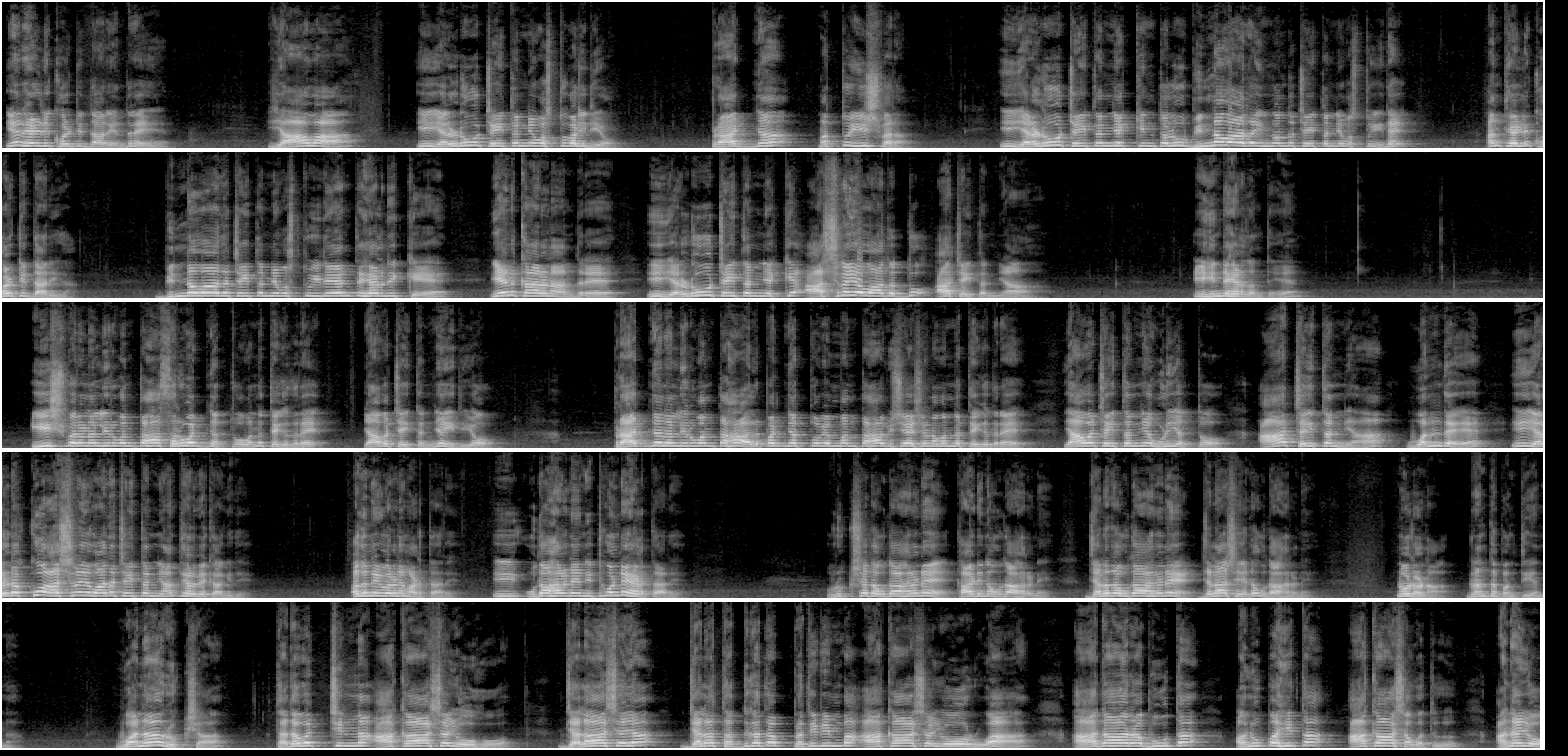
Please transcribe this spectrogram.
ಏನು ಹೇಳಲಿಕ್ಕೆ ಹೊರಟಿದ್ದಾರೆ ಅಂದರೆ, ಯಾವ ಈ ಎರಡೂ ಚೈತನ್ಯ ವಸ್ತುಗಳಿದೆಯೋ, ಪ್ರಾಜ್ಞ ಮತ್ತು ಈಶ್ವರ ಈ ಎರಡೂ ಚೈತನ್ಯಕ್ಕಿಂತಲೂ ಭಿನ್ನವಾದ ಇನ್ನೊಂದು ಚೈತನ್ಯ ವಸ್ತು ಇದೆ ಅಂತ ಹೇಳಲಿಕ್ಕೆ ಹೊರಟಿದ್ದಾರೆ ಈಗ. ಭಿನ್ನವಾದ ಚೈತನ್ಯ ವಸ್ತು ಇದೆ ಅಂತ ಹೇಳಲಿಕ್ಕೆ ಏನು ಕಾರಣ ಅಂದರೆ ಈ ಎರಡೂ ಚೈತನ್ಯಕ್ಕೆ ಆಶ್ರಯವಾದದ್ದು ಆ ಚೈತನ್ಯ. ಈ ಹಿಂದೆ ಹೇಳಿದಂತೆ ಈಶ್ವರನಲ್ಲಿರುವಂತಹ ಸರ್ವಜ್ಞತ್ವವನ್ನು ತೆಗೆದರೆ ಯಾವ ಚೈತನ್ಯ ಇದೆಯೋ ಪ್ರಾಜ್ಞನಲ್ಲಿರುವಂತಹ ಅಲ್ಪಜ್ಞತ್ವವೆಂಬಂತಹ ವಿಶೇಷಣವನ್ನು ತೆಗೆದರೆ ಯಾವ ಚೈತನ್ಯ ಉಳಿಯತ್ತೋ ಆ ಚೈತನ್ಯ ಒಂದೇ, ಈ ಎರಡಕ್ಕೂ ಆಶ್ರಯವಾದ ಚೈತನ್ಯ ಅಂತ ಹೇಳಬೇಕಾಗಿದೆ. ಅದನ್ನು ವಿವರಣೆ ಮಾಡ್ತಾರೆ ಈ ಉದಾಹರಣೆಯನ್ನು ಇಟ್ಕೊಂಡೇ ಹೇಳ್ತಾರೆ. ವೃಕ್ಷದ ಉದಾಹರಣೆ, ಕಾಡಿನ ಉದಾಹರಣೆ, ಜಲದ ಉದಾಹರಣೆ, ಜಲಾಶಯದ ಉದಾಹರಣೆ. ನೋಡೋಣ ಗ್ರಂಥ ಪಂಕ್ತಿಯನ್ನು. ವನ ವೃಕ್ಷ ತದವಚ್ಛಿನ್ನ ಆಕಾಶಯೋ ಜಲಾಶಯ ಜಲ ತದ್ಗತ ಪ್ರತಿಬಿಂಬ ಆಕಾಶಯೋರ್ವ ಆಧಾರಭೂತ ಅನುಪಹಿತ ಆಕಾಶವತ್ ಅನಯೋ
